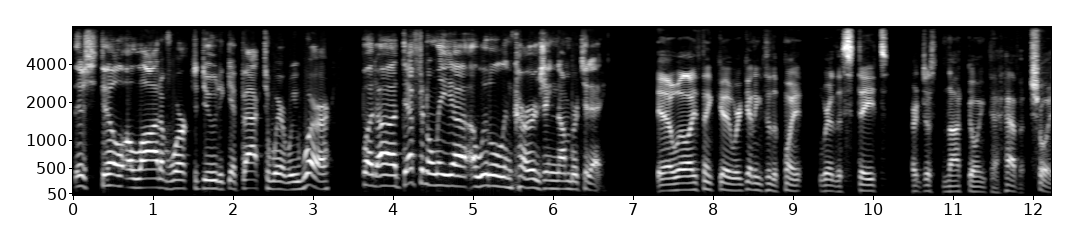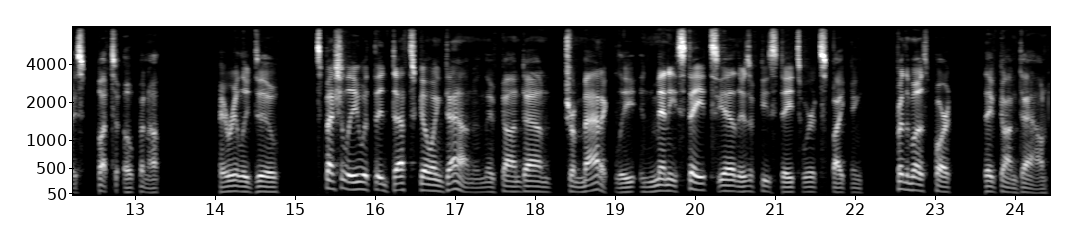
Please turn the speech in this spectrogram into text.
there's still a lot of work to do to get back to where we were but uh, definitely a, a, little encouraging number today. Yeah, well, I think uh, we're getting to the point where the states are just not going to have a choice but to open up. They really do, especially with the deaths going down, and they've gone down dramatically in many states. Yeah, there's a few states where it's spiking. For the most part, they've gone down.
